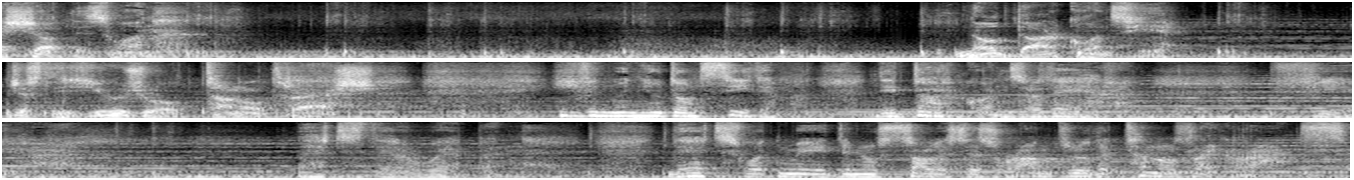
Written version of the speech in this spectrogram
I shot this one? No dark ones here. Just the usual tunnel trash. Even when you don't see them, the Dark Ones are there. Fear. That's their weapon. That's what made the Nosalises run through the tunnels like rats.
